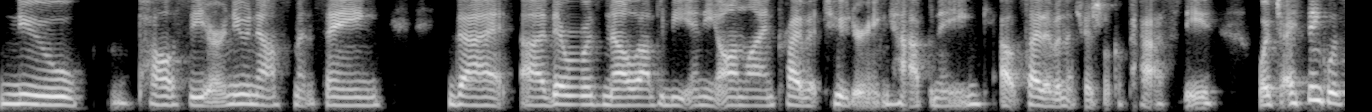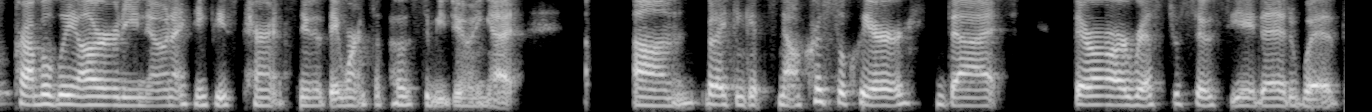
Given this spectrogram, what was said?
new policy or a new announcement saying that uh, there was not allowed to be any online private tutoring happening outside of an official capacity, which I think was probably already known. I think these parents knew that they weren't supposed to be doing it. Um, but I think it's now crystal clear that there are risks associated with,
